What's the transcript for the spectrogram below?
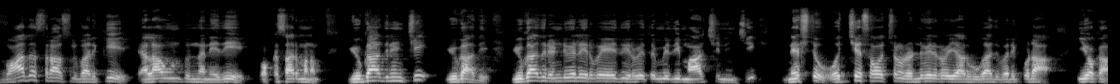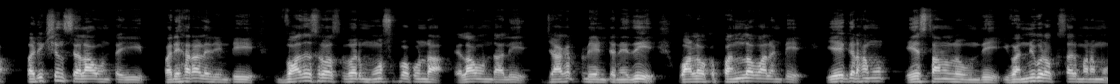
ద్వాదశ రాసుల వారికి ఎలా ఉంటుందనేది ఒక్కసారి మనం యుగాది నుంచి యుగాది యుగాది రెండు వేల ఇరవై ఐదు ఇరవై తొమ్మిది మార్చి నుంచి నెక్స్ట్ వచ్చే సంవత్సరం రెండు వేల ఇరవై ఆరు ఉగాది వరకు కూడా ఈ యొక్క పరీక్షన్స్ ఎలా ఉంటాయి పరిహారాలు ఏంటి ద్వాదశ రాసుల వారు మోసపోకుండా ఎలా ఉండాలి జాగ్రత్తలు ఏంటి అనేది వాళ్ళ ఒక పనులు అవ్వాలంటే ఏ గ్రహము ఏ స్థానంలో ఉంది ఇవన్నీ కూడా ఒకసారి మనము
